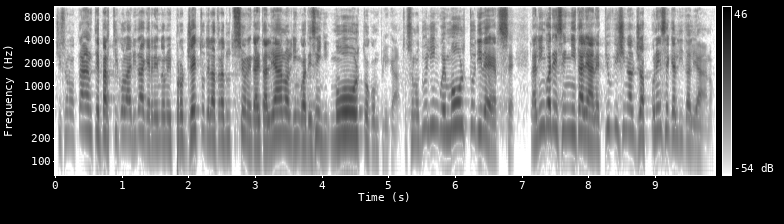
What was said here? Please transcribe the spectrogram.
ci sono tante particolarità che rendono il progetto della traduzione da italiano a lingua dei segni molto complicato. Sono due lingue molto diverse. La lingua dei segni italiana è più vicina al giapponese che all'italiano.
